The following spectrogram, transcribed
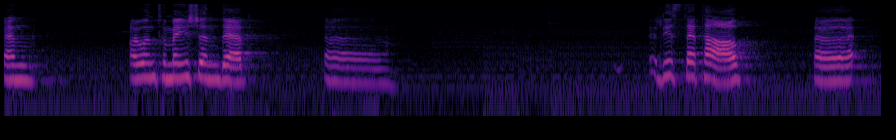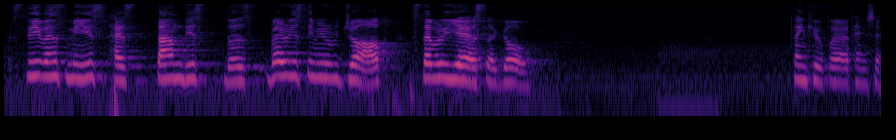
and I want to mention that uh, this setup, uh, Stephen Smith has done this, this very similar job several years ago. Thank you for your attention.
